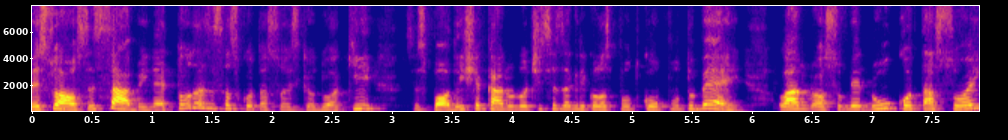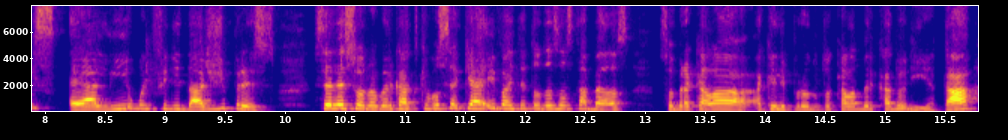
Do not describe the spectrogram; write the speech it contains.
Pessoal, vocês sabem, né? Todas essas cotações que eu dou aqui, vocês podem checar no noticiasagricolas.com.br. Lá no nosso menu, cotações, é ali uma infinidade de preços. Seleciona o mercado que você quer e vai ter todas as tabelas sobre aquela, aquele produto, aquela mercadoria, tá?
